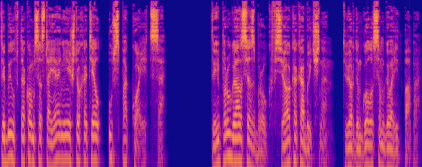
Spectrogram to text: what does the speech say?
ты был в таком состоянии, что хотел успокоиться. Ты поругался с Брук, все как обычно, твердым голосом говорит папа.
